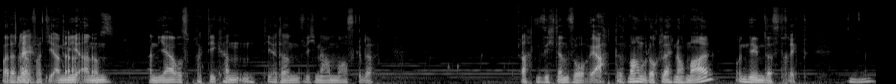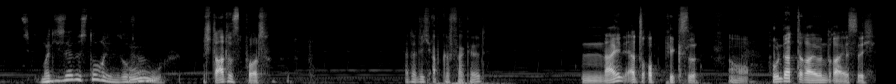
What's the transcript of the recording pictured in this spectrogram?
War dann Nee, einfach die Armee an, an Jahrespraktikanten. Die hat dann sich Namen ausgedacht. Dachten sich dann so, ja, das machen wir doch gleich nochmal und nehmen das direkt. Mhm. Ist immer dieselbe Story, insofern. Uh, Statuspot. Hat er dich abgefackelt? Nein, er droppt Pixel. Oh, 133.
